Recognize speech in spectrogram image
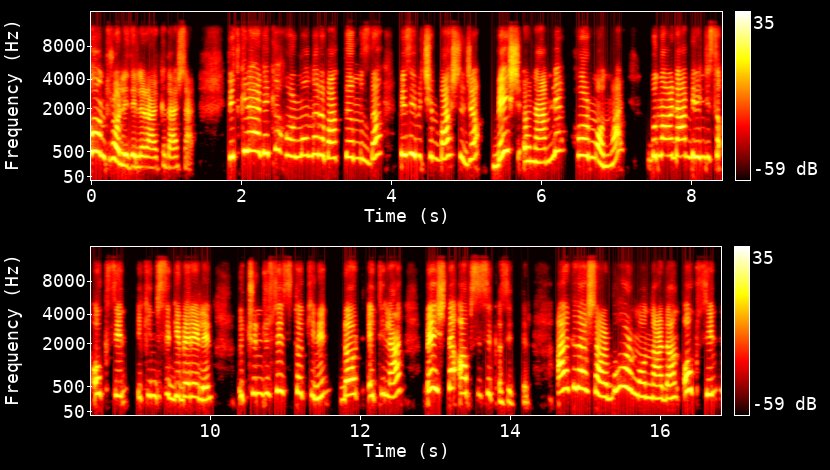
kontrol edilir arkadaşlar. Bitkilerdeki hormonlara baktığımızda bizim için başlıca 5 önemli hormon var. Bunlardan birincisi oksin, ikincisi giberelin, üçüncüsü stokinin, dört etilen, beş de absisik asittir. Arkadaşlar bu hormonlardan oksin,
